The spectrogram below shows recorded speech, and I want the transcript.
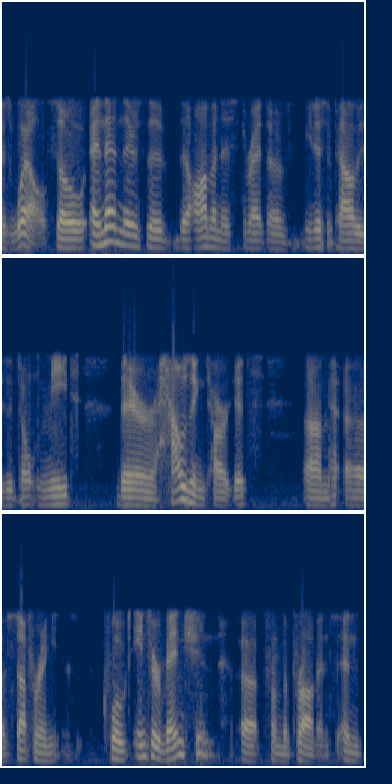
as well. So, and then there's the, the ominous threat of municipalities that don't meet their housing targets um, uh, suffering quote intervention uh, from the province. And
